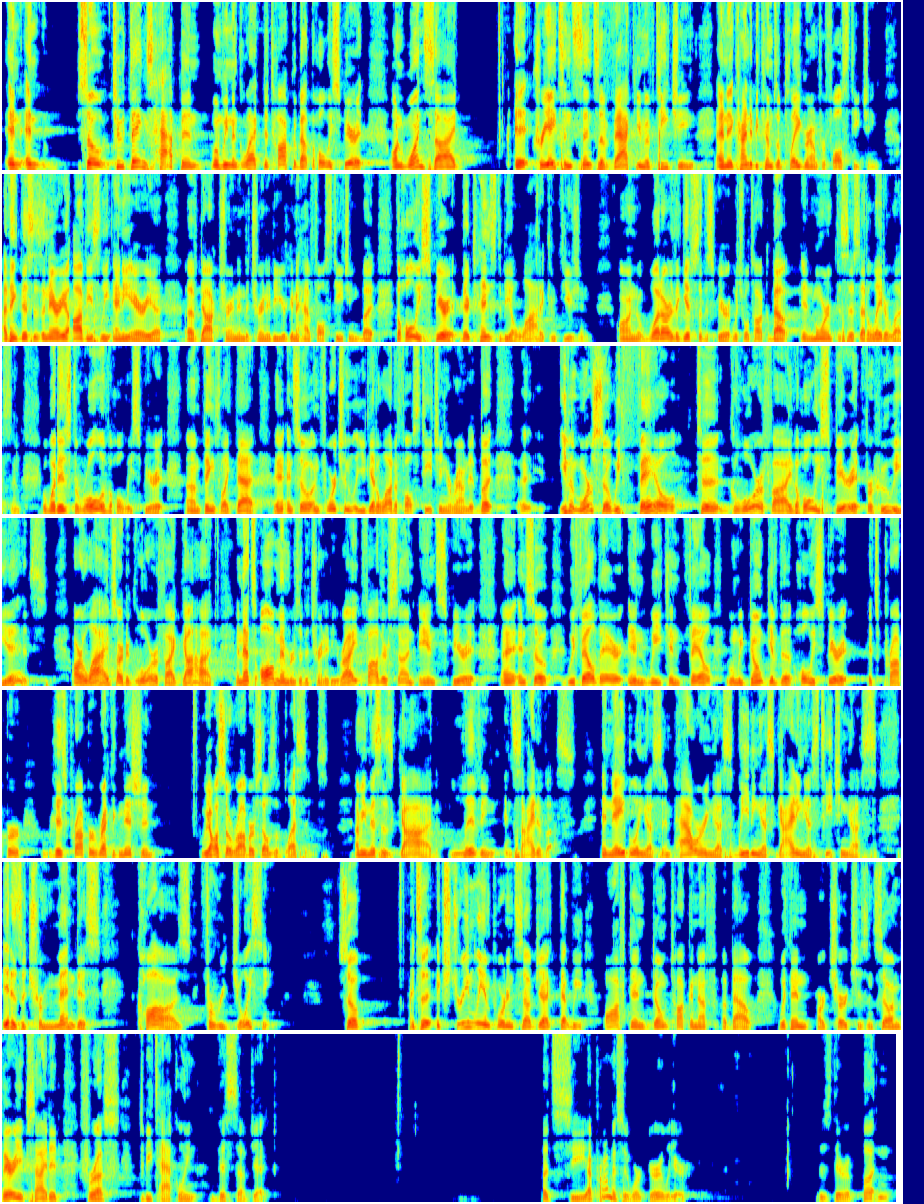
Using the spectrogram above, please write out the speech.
And, and so two things happen when we neglect to talk about the Holy Spirit. On one side, it creates a sense of vacuum of teaching and it kind of becomes a playground for false teaching. I think this is an area, obviously any area of doctrine in the Trinity, you're going to have false teaching, but the Holy Spirit, there tends to be a lot of confusion on what are the gifts of the Spirit, which we'll talk about in more emphasis at a later lesson. What is the role of the Holy Spirit? Um, things like that. And, and, so, unfortunately, you get a lot of false teaching around it. But uh, even more so, we fail to glorify the Holy Spirit for who He is. Our lives are to glorify God. And that's all members of the Trinity, right? Father, Son, and Spirit. Uh, and so we fail there and we can fail when we don't give the Holy Spirit its proper, his proper recognition. We also rob ourselves of blessings. I mean, this is God living inside of us enabling us, empowering us, leading us, guiding us, teaching us. It is a tremendous cause for rejoicing. So it's an extremely important subject that we often don't talk enough about within our churches. And so I'm very excited for us to be tackling this subject. Let's see. I promise it worked earlier. Is there a button?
